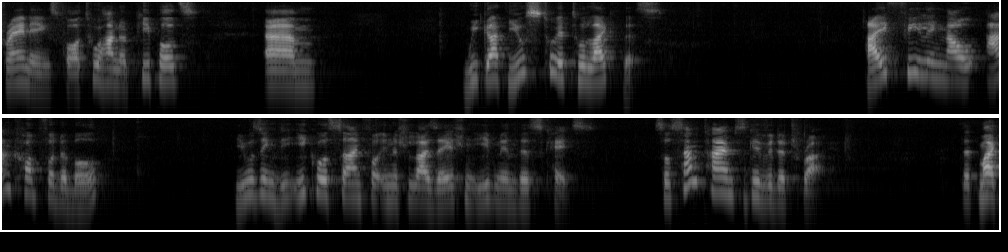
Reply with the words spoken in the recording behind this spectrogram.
trainings for 200 peoples, um, we got used to it to like this. I feeling now uncomfortable using the equal sign for initialization even in this case. So sometimes give it a try. That might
